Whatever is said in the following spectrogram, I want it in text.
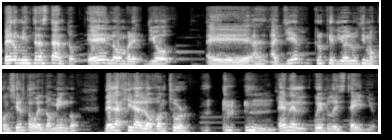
pero mientras tanto, el hombre dio, eh, ayer creo que dio el último concierto o el domingo de la gira Love on Tour en el Wembley Stadium.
